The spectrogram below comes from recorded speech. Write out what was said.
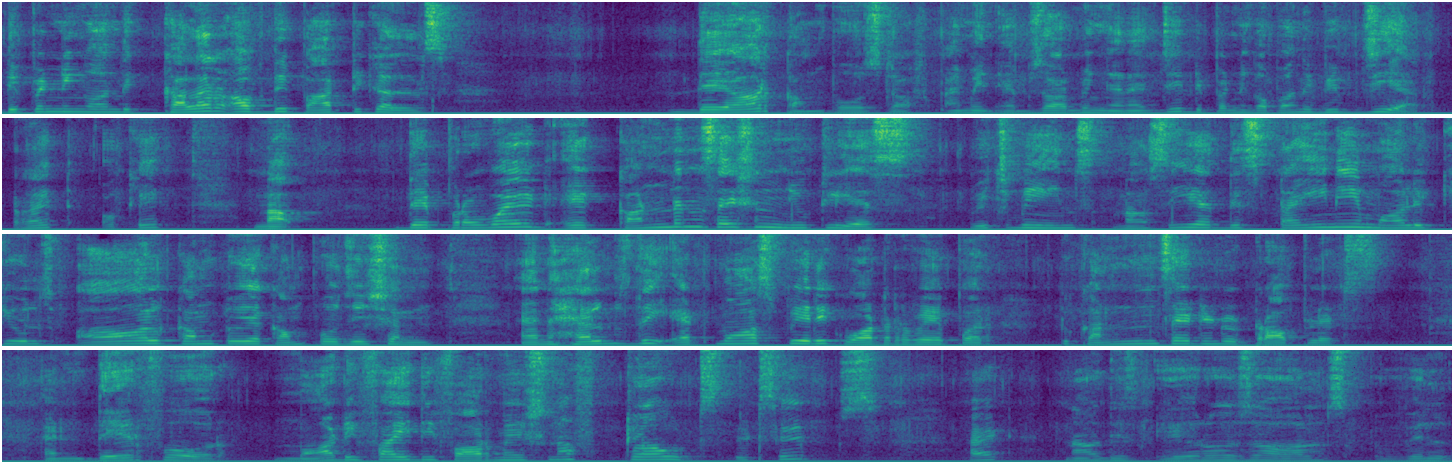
depending on the color of the particles they are composed of i mean absorbing energy depending upon the VIBGYOR right? Okay? Now they provide a condensation nucleus which means now see here these tiny molecules all come to a composition and helps the atmospheric water vapor to condensate into droplets and therefore modify the formation of clouds it seems right? Now these aerosols will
